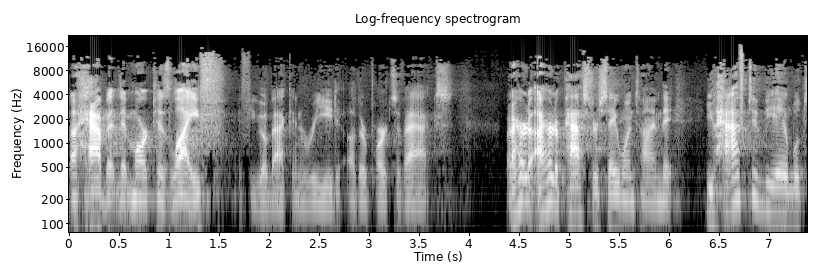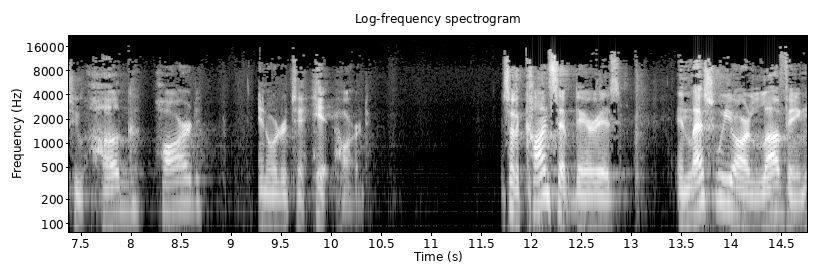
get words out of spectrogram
a habit that marked his life if you go back and read other parts of Acts. But I heard, I heard a pastor say one time that you have to be able to hug hard in order to hit hard. So the concept there is unless we are loving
